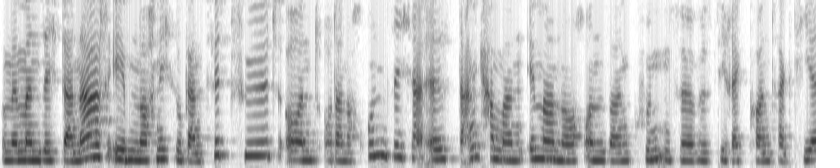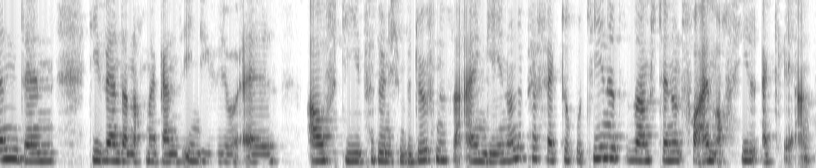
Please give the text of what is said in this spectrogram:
Und wenn man sich danach eben noch nicht so ganz fit fühlt und oder noch unsicher ist, dann kann man immer noch unseren Kundenservice direkt kontaktieren, denn die werden dann nochmal ganz individuell auf die persönlichen Bedürfnisse eingehen und eine perfekte Routine zusammenstellen und vor allem auch viel erklären.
